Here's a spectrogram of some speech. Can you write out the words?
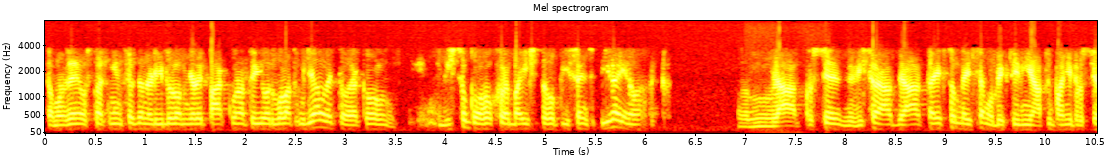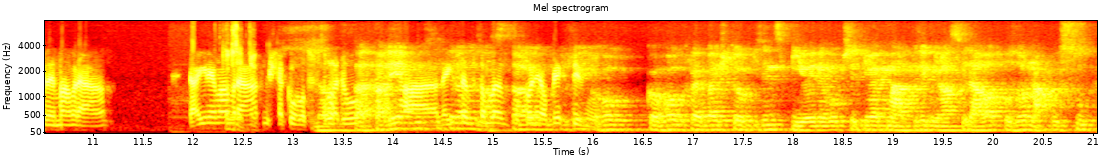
Samozřejmě ostatním se to nelíbilo, měli páku na to odvolat, udělali to, jako víš co, koho chleba z toho píseň zpívají, no. Tak, um, já prostě, víš co, já, já tady v tom nejsem objektivní, já tu paní prostě nemám rád. Já ji nemám Dobře, rád už jako od no, a nejsem v tomhle úplně objektivní. Koho, koho chleba jíš toho píseň zpívají, nebo předtím, jak máte, tak měla si dávat pozor na pusu,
